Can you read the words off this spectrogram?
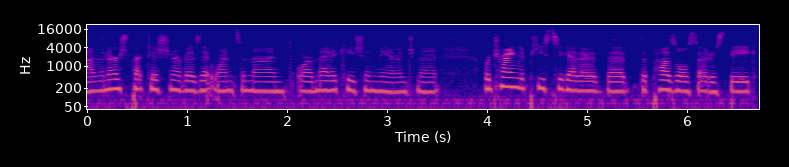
um, a nurse practitioner visit once a month or medication management. We're trying to piece together the, the puzzle, so to speak,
